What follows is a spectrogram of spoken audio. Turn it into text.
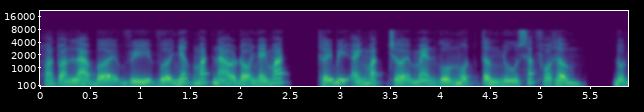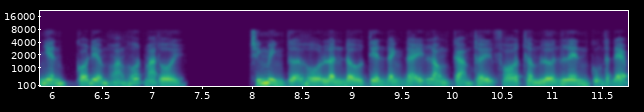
hoàn toàn là bởi vì vừa nhấc mắt nào đó nháy mắt, thấy bị ánh mặt trời men gốm một tầng nhu sắc phó thẩm, đột nhiên có điểm hoảng hốt mà thôi. Chính mình tựa hồ lần đầu tiên đánh đáy lòng cảm thấy phó thẩm lớn lên cũng thật đẹp,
